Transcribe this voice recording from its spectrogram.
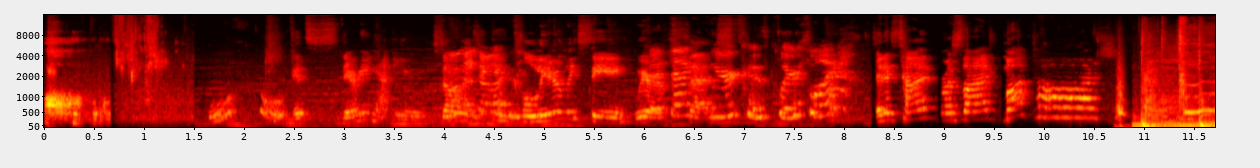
Oh. Ooh, it's staring at you. So Oh my as you can clearly see, we are Is that obsessed. clear? Cause clear slime. It is time for a slime montage.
